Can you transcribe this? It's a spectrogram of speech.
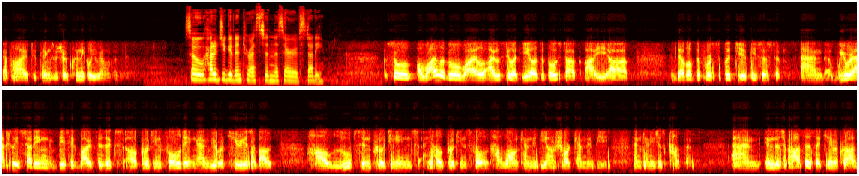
apply it to things which are clinically relevant? So, how did you get interested in this area of study? So, a while ago, while I was still at Yale as a postdoc, I uh, developed the first split GAP system. And we were actually studying basic biophysics of protein folding, and we were curious about how loops in proteins help proteins fold. How long can they be? How short can they be? And can you just cut them? And in this process, I came across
